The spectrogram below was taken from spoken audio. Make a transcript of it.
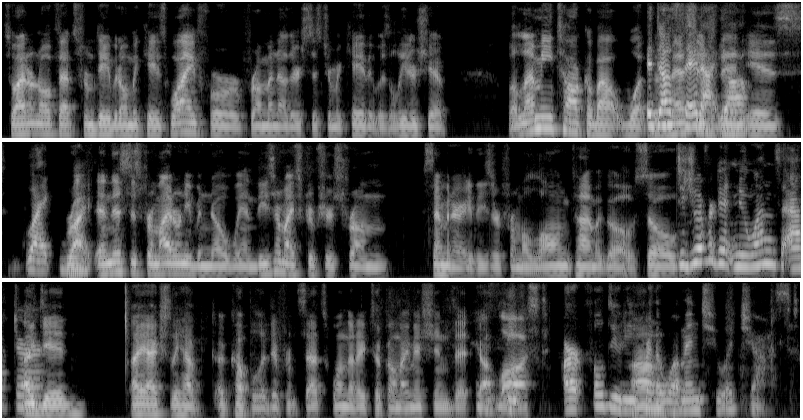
So I don't know if that's from David O. McKay's wife or from another Sister McKay that was a leadership. But let me talk about what It the does say message that, then y'all. is. like Right. And this is from I don't even know when. These are my scriptures from seminary. These are from a long time ago. So Did you ever get new ones after? I did. I actually have a couple of different sets. One that I took on my mission that got lost. Artful duty for the Um, woman to adjust.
